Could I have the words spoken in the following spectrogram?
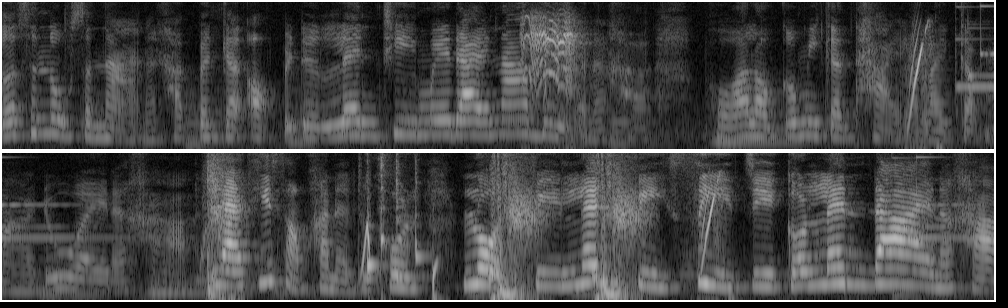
ก็สนุกสนานนะคะ เป็นการออกไปเดินเล่นที่ไม่ได้น่าเบื่อนะคะ เพราะว่าเราก็มีการถ่ายอะไรกลับมาด้วยนะคะ และที่สำคัญเนี่ยทุกคนโหลดฟรีเล่นฟรี 4G ก็เล่นได้นะคะ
